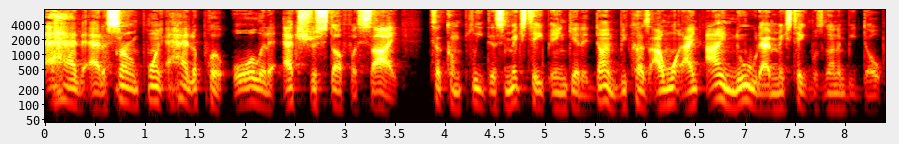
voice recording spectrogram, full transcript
I had at a certain point, I had to put all of the extra stuff aside to complete this mixtape and get it done because I want I, I knew that mixtape was gonna be dope.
